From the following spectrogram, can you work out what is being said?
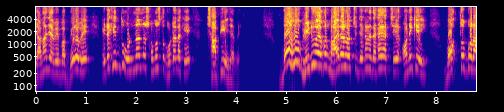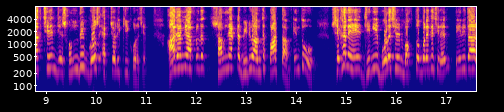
জানা যাবে বা বেরোবে, এটা কিন্তু অন্যান্য সমস্ত ঘোটালাকে ছাপিয়ে যাবে। বহু ভিডিও এখন ভাইরাল হচ্ছে যেখানে দেখা যাচ্ছে অনেকেই বক্তব্য রাখছেন যে সন্দীপ ঘোষ অ্যাকচুয়ালি কি করেছেন। আজ আমি আপনাদের সামনে একটা ভিডিও আনতে পারতাম, কিন্তু সেখানে যিনি বলেছিলেন, বক্তব্য রেখেছিলেন, তিনি তার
